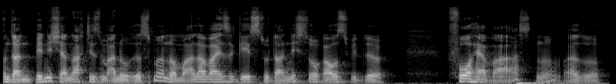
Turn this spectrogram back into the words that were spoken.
Und dann bin ich ja nach diesem Aneurysma, normalerweise gehst du da nicht so raus, wie du vorher warst. Ne? Also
